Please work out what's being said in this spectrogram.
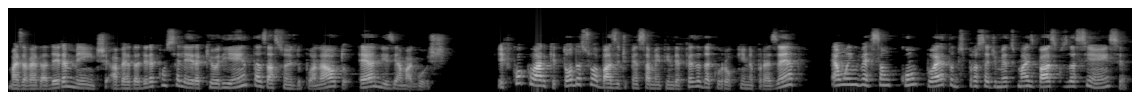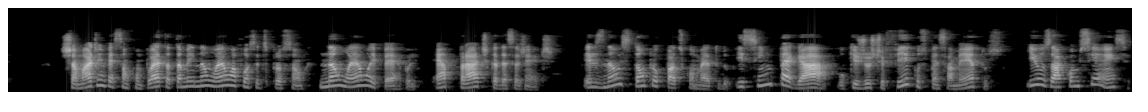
Mas a verdadeira mente, a verdadeira conselheira que orienta as ações do Planalto é a Nise Yamaguchi. E ficou claro que toda a sua base de pensamento em defesa da cloroquina, por exemplo, é uma inversão completa dos procedimentos mais básicos da ciência. Chamar de inversão completa também não é uma força de expressão, não é uma hipérbole, é a prática dessa gente. Eles não estão preocupados com o método, e sim pegar o que justifica os pensamentos e usar como ciência.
